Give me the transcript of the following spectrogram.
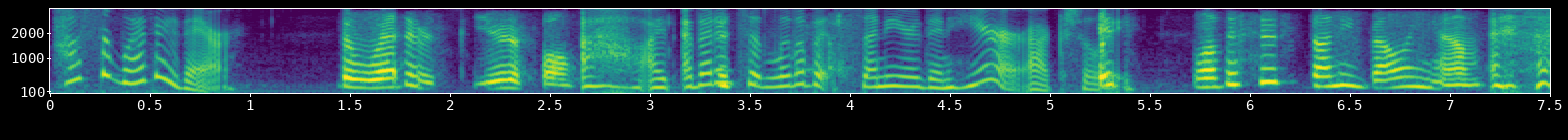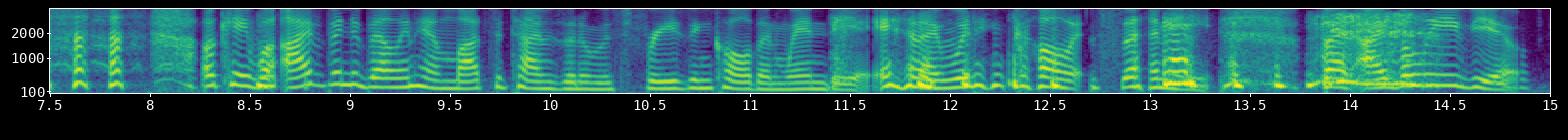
How's the weather there? The weather's beautiful. Oh, I, I bet it's a little bit sunnier than here, actually. Well, this is sunny Bellingham. Okay, well, I've been to Bellingham lots of times when it was freezing cold and windy, and I wouldn't call it sunny, but I believe you.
